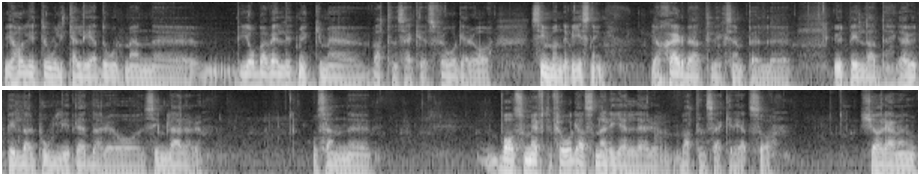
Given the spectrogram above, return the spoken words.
vi har lite olika ledord men eh, vi jobbar väldigt mycket med vattensäkerhetsfrågor och simundervisning. Jag själv är till exempel eh, utbildad, jag är utbildad poollivräddare och simlärare. Och sen eh, vad som efterfrågas när det gäller vattensäkerhet så kör även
